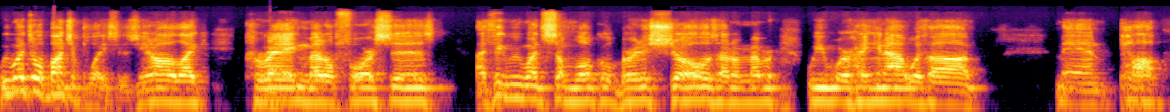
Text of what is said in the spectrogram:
We went to a bunch of places, you know, like Kerrang, Metal Forces. I think we went to some local British shows. I don't remember. We were hanging out with uh man, Paul.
